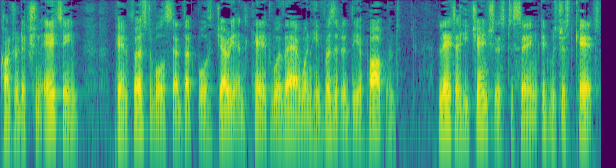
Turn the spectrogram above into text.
Contradiction 18. Payne first of all said that both Gerry and Kate were there when he visited the apartment. Later he changed this to saying it was just Kate.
